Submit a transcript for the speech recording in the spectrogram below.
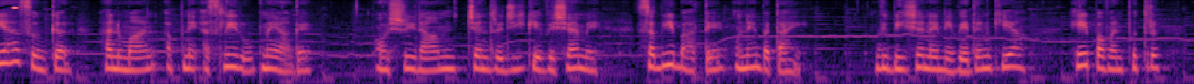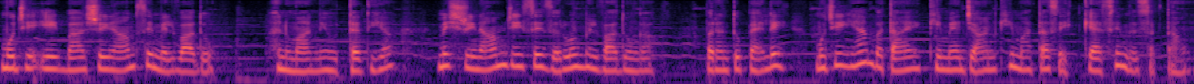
यह सुनकर हनुमान अपने असली रूप में आ गए और श्री रामचंद्र जी के विषय में सभी बातें उन्हें बताई। विभीषण ने निवेदन किया, हे पवन पुत्र मुझे एक बार श्री राम से मिलवा दो। हनुमान ने उत्तर दिया, मैं श्री राम जी से ज़रूर मिलवा दूँगा। परंतु पहले मुझे यह बताएँ कि मैं जानकी माता से कैसे मिल सकता हूँ।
